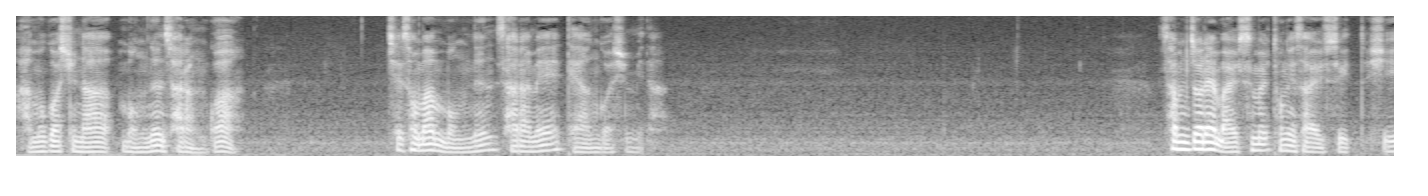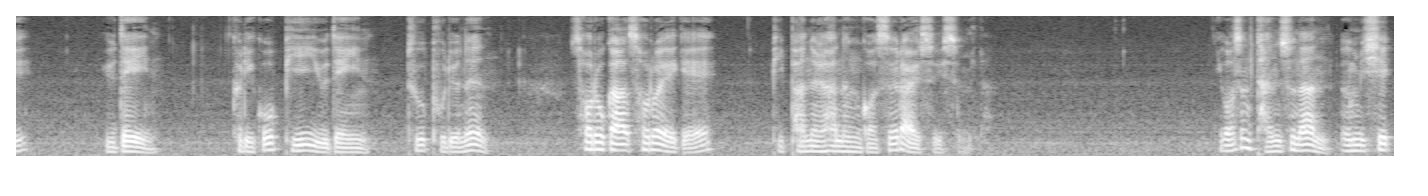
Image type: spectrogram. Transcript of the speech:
아무 것이나 먹는 사람과 채소만 먹는 사람에 대한 것입니다. 3절의 말씀을 통해서 알 수 있듯이 유대인 그리고 비유대인 두 부류는 서로가 서로에게 비판을 하는 것을 알 수 있습니다. 이것은 단순한 음식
